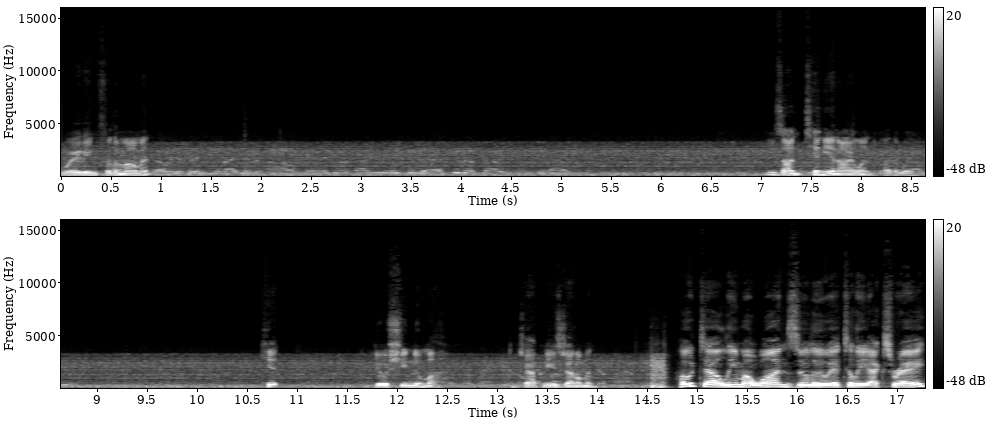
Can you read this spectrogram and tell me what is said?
Waiting for the moment. He's on Tinian Island, by the way. Kit Yoshinuma, Japanese gentleman. Hotel Lima 1 Zulu Italy X-ray.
